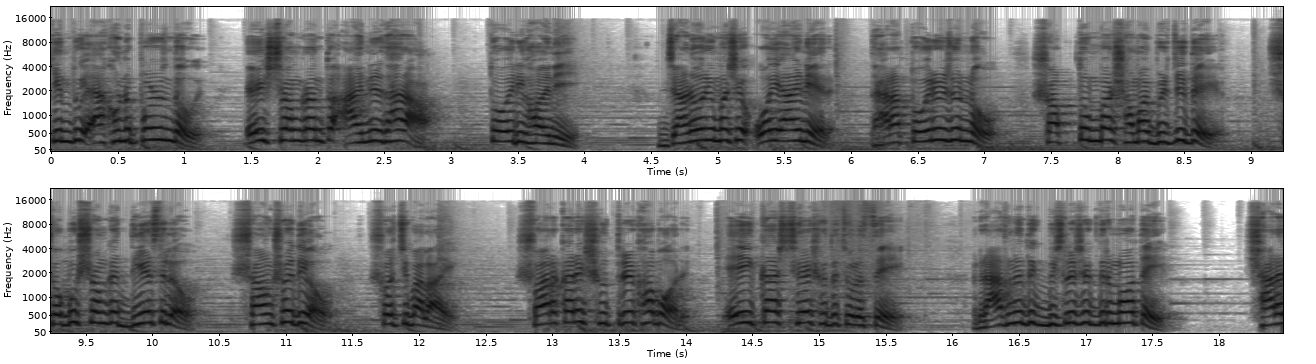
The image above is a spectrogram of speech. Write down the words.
কিন্তু এখনও পর্যন্ত এই সংক্রান্ত আইনের ধারা তৈরি হয়নি। জানুয়ারি মাসে ওই আইনের ধারা তৈরির জন্য সপ্তমবার সময় বৃদ্ধিতে সবুজ সংকেত দিয়েছিল সংসদীয় সচিবালয়। সরকারি সূত্রের খবর, এই কাজ শেষ হতে চলেছে। রাজনৈতিক বিশ্লেষকদের মতে, সাড়ে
